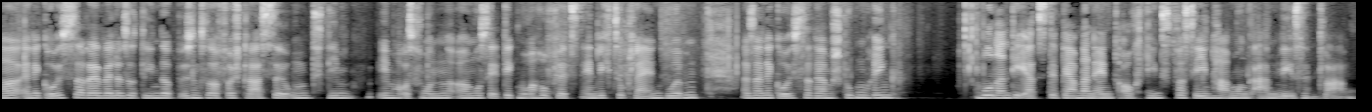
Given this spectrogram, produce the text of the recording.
eine größere, weil also die in der Bösendorfer Straße und die im Haus von äh, Mosettig-Moorhof letztendlich zu klein wurden. Also eine größere am Stubenring wo dann die Ärzte permanent auch Dienst versehen haben und anwesend waren.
